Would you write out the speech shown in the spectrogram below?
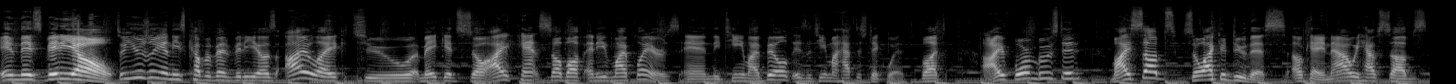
in this video. So usually in these cup event videos, I like to make it so I can't sub off any of my players. And the team I built is the team I have to stick with. But I form boosted my subs so I could do this. Okay, now we have subs.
